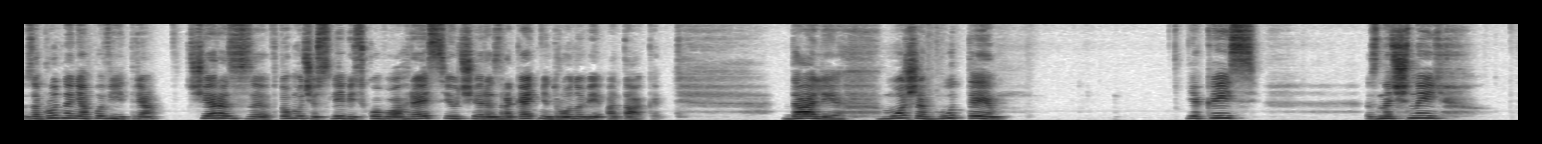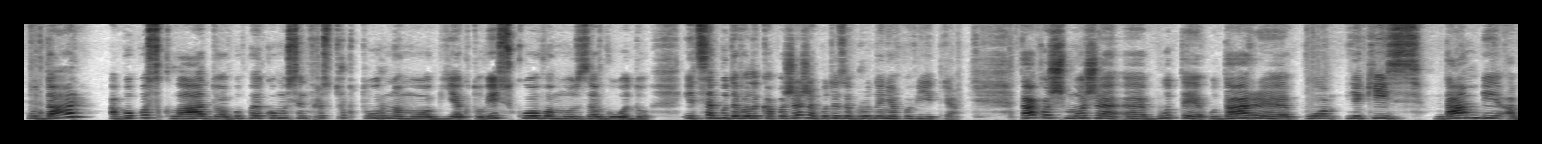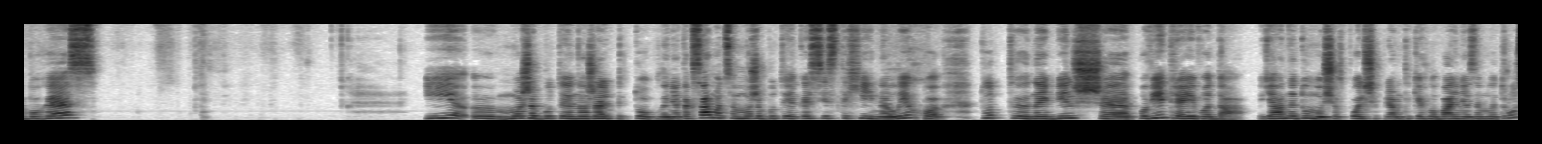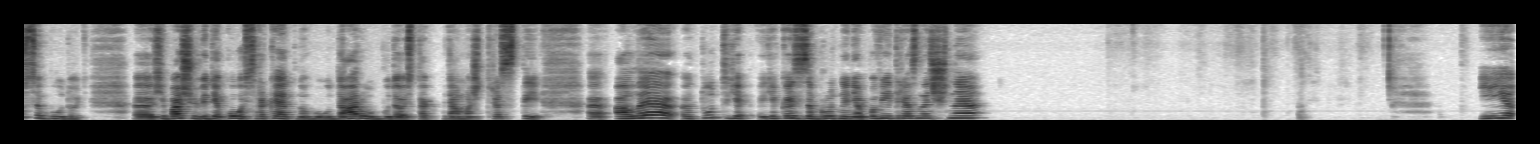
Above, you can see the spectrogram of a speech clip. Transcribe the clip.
забруднення повітря через, в тому числі, військову агресію, через ракетні дронові атаки. Далі може бути якийсь значний удар або по складу, або по якомусь інфраструктурному об'єкту, військовому заводу. І це буде велика пожежа, буде забруднення повітря. Також може е, бути удар по якійсь дамбі або ГЕС. І е, може бути, на жаль, підтоплення. Так само це може бути якесь і стихійне лихо. Тут е, найбільше повітря і вода. Я не думаю, що в Польщі прям такі глобальні землетруси будуть. Е, хіба що від якогось ракетного удару буде ось так прямо аж трясти. Але тут є якесь забруднення повітря значне. І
